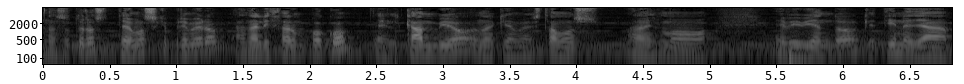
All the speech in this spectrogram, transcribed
nosotros tenemos que primero analizar un poco el cambio en el que estamos ahora mismo eh, viviendo, que tiene ya,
